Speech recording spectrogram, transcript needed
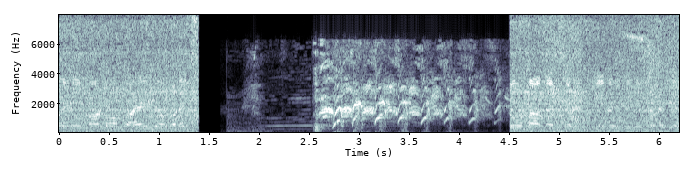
એની માનો ભાઈ જો પડે છોટા કરશે ધીરે ધીરે પડે છે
